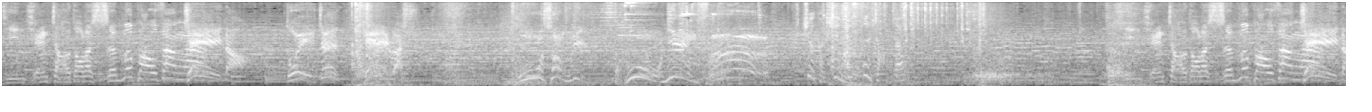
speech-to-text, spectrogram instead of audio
今天找到了什么宝藏啊？这呢，对阵 Rush，无胜利，勿宁死。这可是你自找的。今天找到了什么宝藏啊？这个，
